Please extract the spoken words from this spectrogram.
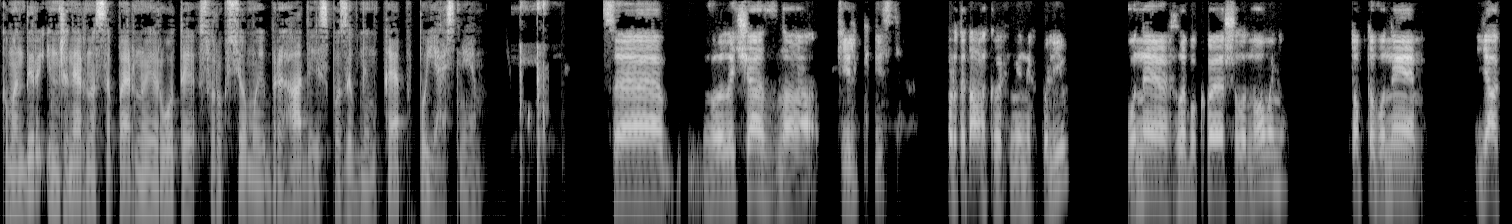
Командир інженерно-саперної роти 47-ї бригади з позивним КЕП пояснює. Це величезна кількість протитанкових мінних полів. Вони глибоко ешелоновані, тобто вони як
